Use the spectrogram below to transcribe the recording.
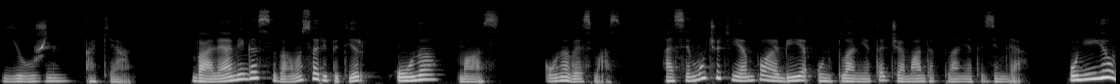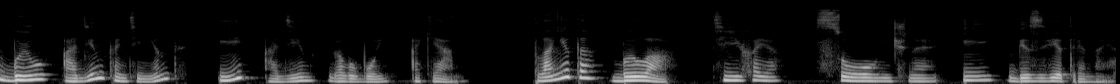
Южный океан. Vale, amigas, vamos a repetir una más, una vez más. Hace mucho tiempo había un planeta llamado planeta Земля. У нее был один континент и один голубой океан. Планета была тихая, солнечная и безветренная.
